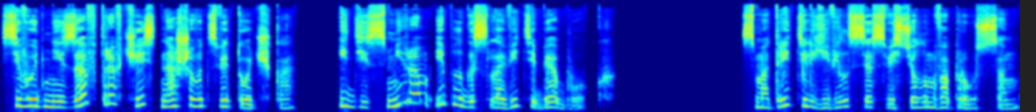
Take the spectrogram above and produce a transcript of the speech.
«Сегодня и завтра в честь нашего цветочка. Иди с миром и благослови тебя Бог». Смотритель явился с веселым вопросом.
